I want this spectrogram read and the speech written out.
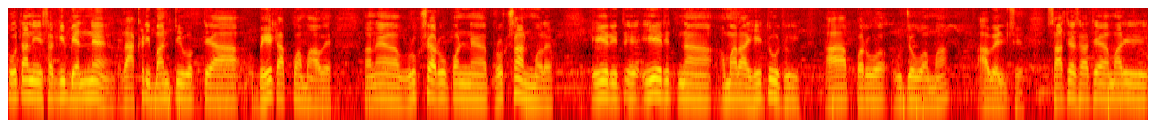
પોતાની સગી બહેનને રાખડી બાંધતી વખતે આ ભેટ આપવામાં આવે અને વૃક્ષારોપણને પ્રોત્સાહન મળે. એ રીતે, એ રીતના અમારા હેતુથી આ પર્વ ઉજવવામાં આવેલ છે. સાથે સાથે અમારી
